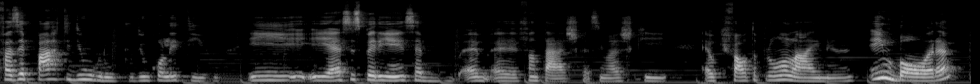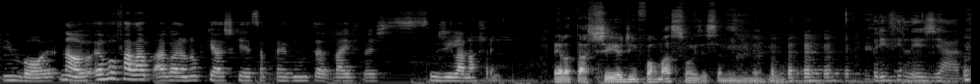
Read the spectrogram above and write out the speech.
fazer parte de um grupo, de um coletivo. E, e essa experiência é, é, é fantástica. Assim, eu acho que é o que falta para o online, né? Embora, embora. Não, eu vou falar agora não, porque acho que essa pergunta vai, vai surgir lá na frente. Ela tá cheia de informações, essa menina, viu? Privilegiada.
